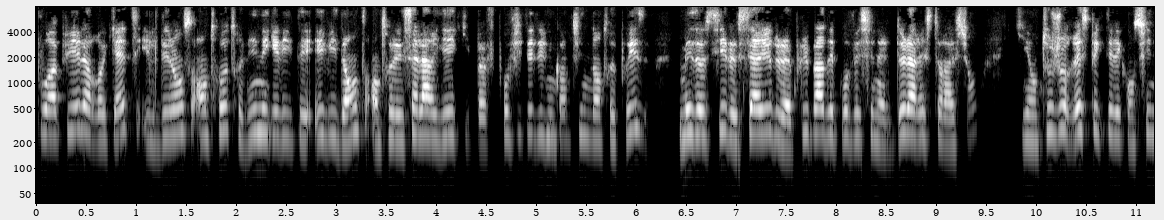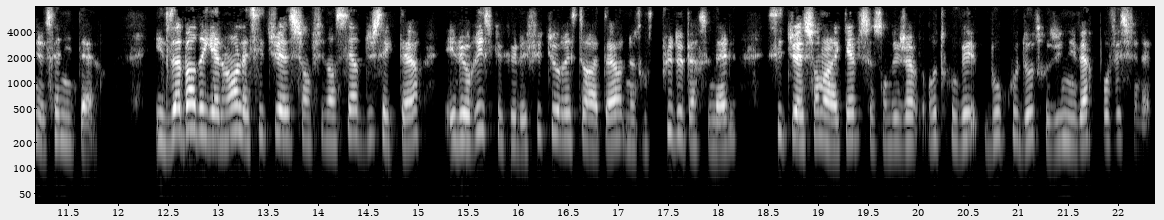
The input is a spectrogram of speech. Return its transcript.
Pour appuyer leur requête, ils dénoncent entre autres l'inégalité évidente entre les salariés qui peuvent profiter d'une cantine d'entreprise, mais aussi le sérieux de la plupart des professionnels de la restauration qui ont toujours respecté les consignes sanitaires. Ils abordent également la situation financière du secteur et le risque que les futurs restaurateurs ne trouvent plus de personnel, situation dans laquelle se sont déjà retrouvés beaucoup d'autres univers professionnels.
